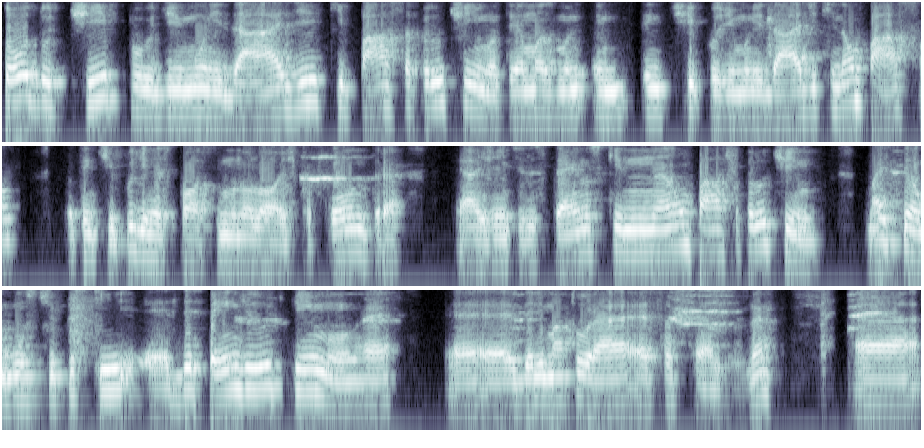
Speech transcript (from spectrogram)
todo tipo de imunidade que passa pelo timo. Tem, umas, tem tipos de imunidade que não passam, tem tipo de resposta imunológica contra agentes externos que não passa pelo timo. Mas tem alguns tipos que é, depende do timo. Né? é, dele maturar essas células, né? É,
